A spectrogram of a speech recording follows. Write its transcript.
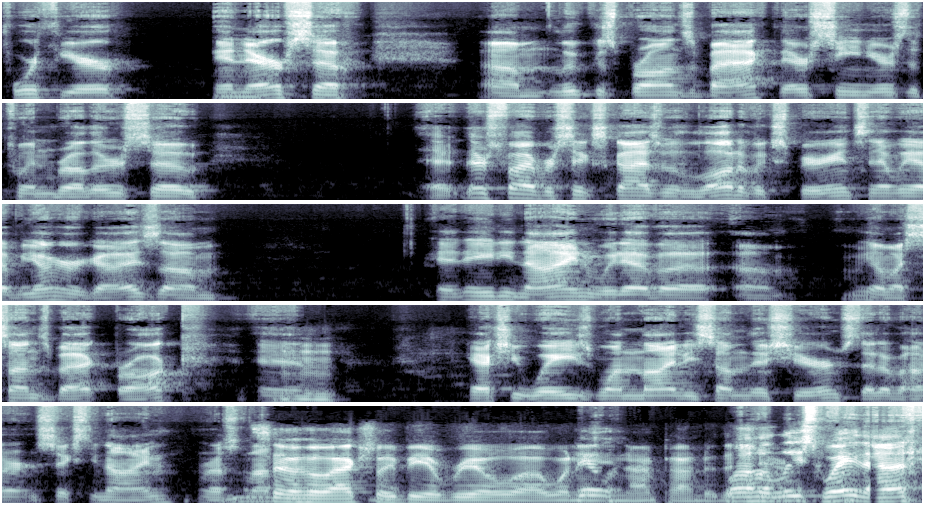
fourth year in Mhm. there. So um, Lucas Braun's back. They're seniors, the twin brothers. So there's five or six guys with a lot of experience, and then we have younger guys. Um, at 89, we'd have a um, you know my son's back, Brock, and Mhm. He actually weighs 190 something this year instead of 169. Wrestling up. So he'll actually be a real uh, 189 pounder this well, year. at least weigh that.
